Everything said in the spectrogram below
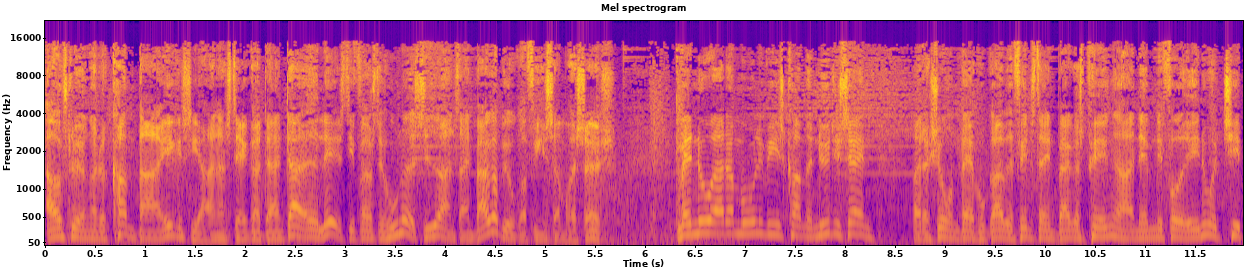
Afsløringerne kom bare ikke, siger Anders Dækker, da han der havde læst de første 100 sider af en Steinbakker-biografi som research. Men nu er der muligvis kommet nyt i sagen. Redaktionen bag programmet Find Steinbakkers Penge har nemlig fået endnu et tip.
